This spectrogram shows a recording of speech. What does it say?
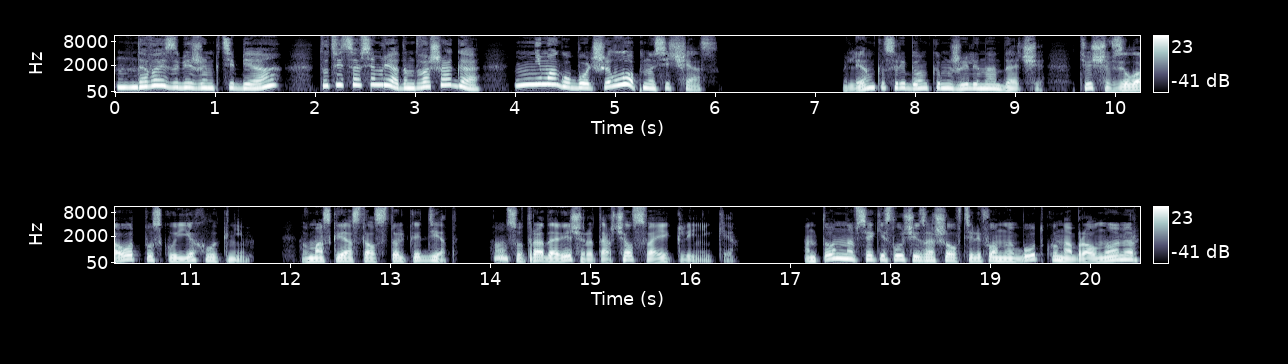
«Давай забежим к тебе, а? Тут ведь совсем рядом, два шага. Не могу больше, лопну сейчас». Ленка с ребенком жили на даче. Теща взяла отпуск, уехала к ним. В Москве остался только дед. Он с утра до вечера торчал в своей клинике. Антон на всякий случай зашел в телефонную будку, набрал номер.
